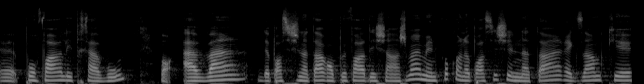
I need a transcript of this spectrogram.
euh, pour faire les travaux. Bon, avant de passer chez le notaire, on peut faire des changements, mais une fois qu'on a passé chez le notaire, exemple que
